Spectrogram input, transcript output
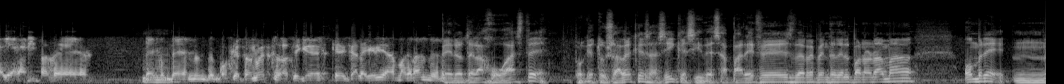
había ganitas de, de, de- de un concierto nuestro. Así que, que, que alegría más grande. ¿no? Pero te la jugaste, porque tú sabes que es así, que si desapareces de repente del panorama, hombre, mm,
